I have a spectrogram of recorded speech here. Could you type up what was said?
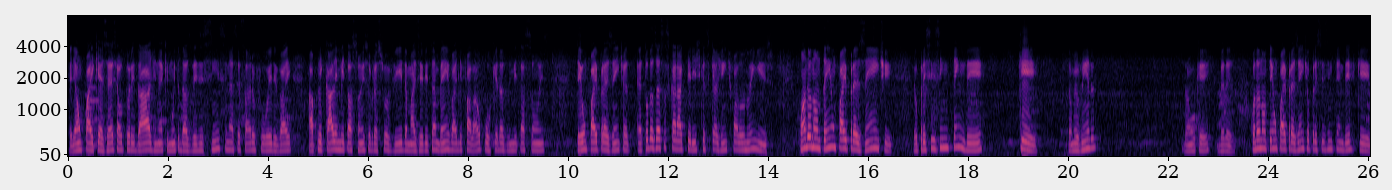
Ele é um pai que exerce autoridade, né? Que muitas das vezes, sim, se necessário for, ele vai aplicar limitações sobre a sua vida, mas ele também vai lhe falar o porquê das limitações. Ter um pai presente é, é todas essas características que a gente falou no início. Quando eu não tenho um pai presente, eu preciso entender que. Estão me ouvindo? Dá um ok? Beleza. Quando eu não tenho um pai presente, eu preciso entender que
